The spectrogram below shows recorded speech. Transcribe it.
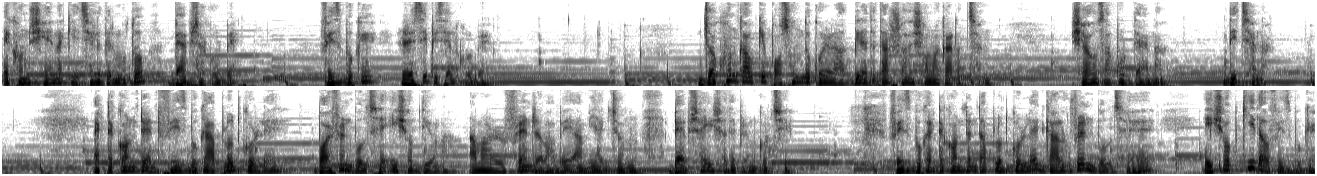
এখন সে নাকি ছেলেদের মতো ব্যবসা করবে। ফেসবুকে রেসিপি সেল করবে। যখন কাউকে পছন্দ করে রাত বিরাতে তার সাথে সময় কাটাচ্ছেন, সেও সাপোর্ট দেয় না, দিচ্ছে না। একটা কন্টেন্ট ফেসবুকে আপলোড করলে বয়ফ্রেন্ড বলছে এইসব দিও না। আমার ফ্রেন্ডরা ভাবে আমি একজন ব্যবসায়ীর সাথে প্রেম করছি। ফেসবুক একটা কন্টেন্ট আপলোড করলে গার্লফ্রেন্ড বলছে এইসব কি দাও ফেসবুকে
